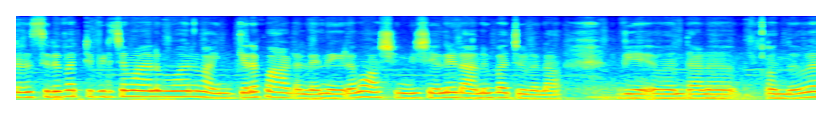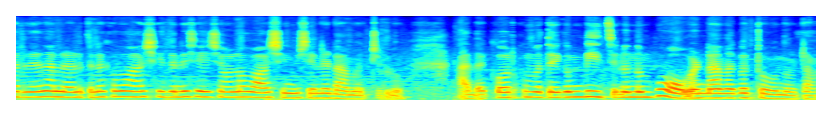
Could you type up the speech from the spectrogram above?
ഡ്രസ്സിൽ പറ്റി പിടിച്ച മണൽ പോകാൻ ഭയങ്കര പാടല്ലേ? നേരെ വാഷിംഗ് മെഷീനിൽ ഇടാനും പറ്റൂലല്ലോ. എന്താണ് ഒന്ന് വെറുതെ നല്ല വെള്ളത്തിലൊക്കെ വാഷ് ചെയ്തതിന് ശേഷമുള്ള വാഷിംഗ് മെഷീനിൽ ഇടാൻ പറ്റുള്ളൂ. അതൊക്കെ ഓർക്കുമ്പോഴത്തേക്കും ബീച്ചിലൊന്നും പോവണ്ടെന്നൊക്കെ തോന്നും കേട്ടോ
